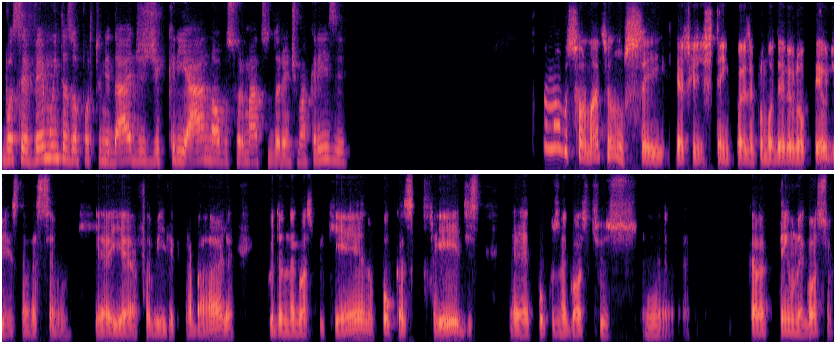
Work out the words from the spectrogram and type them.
você vê muitas oportunidades de criar novos formatos durante uma crise? Novos formatos eu não sei. Eu acho que a gente tem, por exemplo, o modelo europeu de restauração, que aí é a família que trabalha, cuida do negócio pequeno, poucas redes, é, poucos negócios. É, o cara tem um negócio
